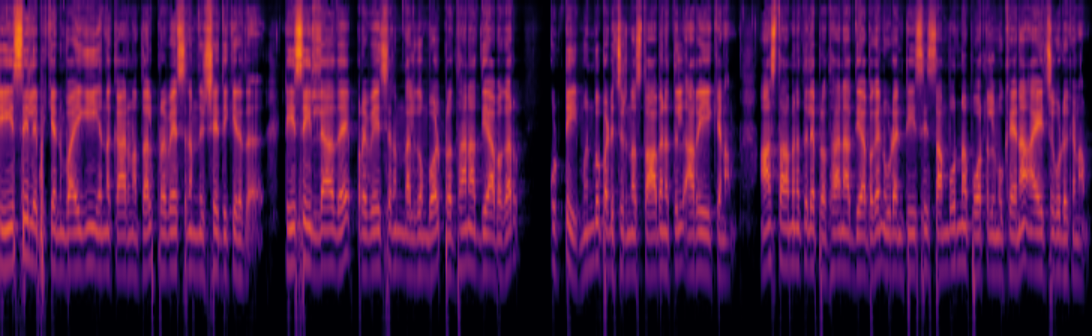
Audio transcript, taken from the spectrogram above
ടി സി ലഭിക്കാൻ വൈകി എന്ന കാരണത്താൽ പ്രവേശനം നിഷേധിക്കരുത്. ടി സി ഇല്ലാതെ പ്രവേശനം നൽകുമ്പോൾ പ്രധാന അധ്യാപകർ കുട്ടി മുൻപ് പഠിച്ചിരുന്ന സ്ഥാപനത്തിൽ അറിയിക്കണം. ആ സ്ഥാപനത്തിലെ പ്രധാന അധ്യാപകൻ ഉടൻ ടി സി സമ്പൂർണ പോർട്ടൽ മുഖേന അയച്ചു കൊടുക്കണം.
